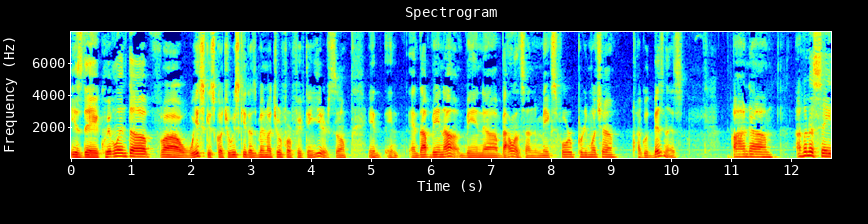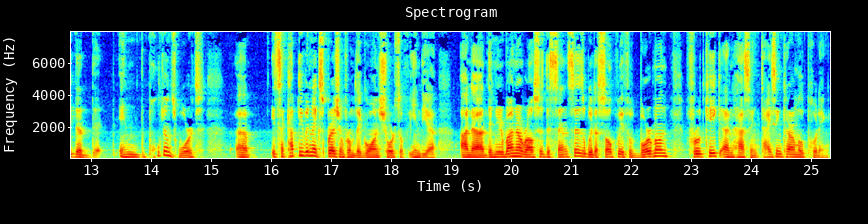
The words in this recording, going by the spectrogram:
is the equivalent of uh, whiskey, Scotch whiskey that's been matured for 15 years. So it, it end up being uh, being uh, balanced and makes for pretty much a, a good business. And um, I'm gonna say that in the Paul John's words, uh, it's a captivating expression from the Goan shores of India. And uh, the Nirvana rouses the senses with a soft whiff of bourbon, fruitcake, and has enticing caramel pudding.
